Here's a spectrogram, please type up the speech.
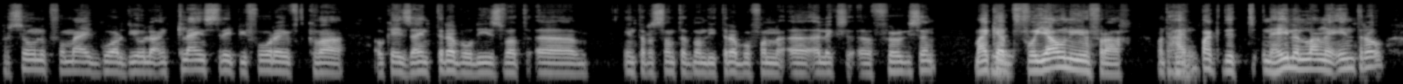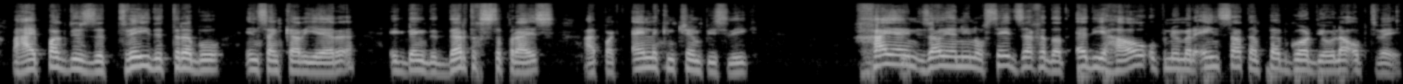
persoonlijk voor mij Guardiola een klein streepje voor heeft qua... Oké, zijn treble die is wat ehm, interessanter dan die treble van eh, Alex eh, Ferguson. Maar ik Ja. heb voor jou nu een vraag. Want hij Ja. pakt dit, een hele lange intro. Maar hij pakt dus de tweede treble in zijn carrière. Ik denk de dertigste prijs. Hij pakt eindelijk een Champions League. Ga jij, zou jij nu nog steeds zeggen dat Eddie Howe op nummer 1 staat en Pep Guardiola op 2?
